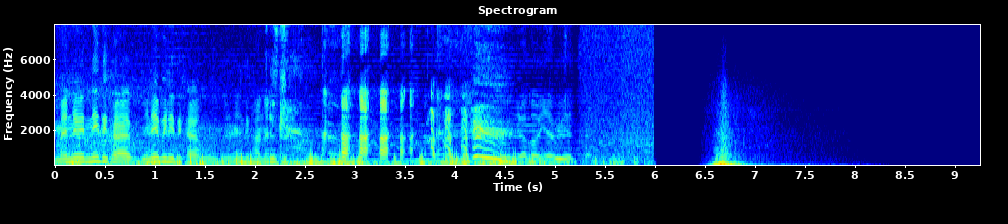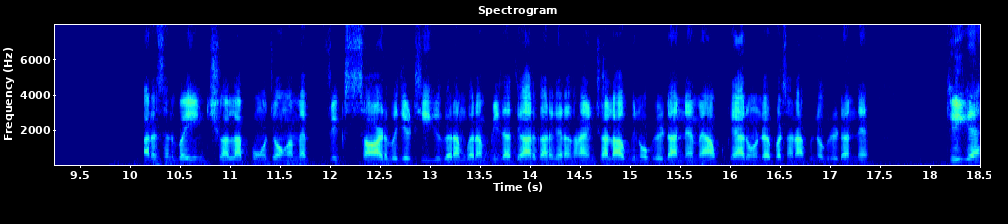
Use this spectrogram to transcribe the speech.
मैंने नहीं दिखाया, इन्हें भी नहीं दिखाया मैंने दिखाना चलो, ये भी अच्छा हसन भाई, इंशाल्लाह पहुँच जाऊँगा मैं फिक्स साठ बजे, ठीक है? गरम गरम पिज़्ज़ा तैयार करके रखना है इंशाल्लाह आपकी नौकरी डन है। मैं आपको कह रहा हूँ हंड्रेड परसेंट आपकी नौकरी डन है। ठीक है?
